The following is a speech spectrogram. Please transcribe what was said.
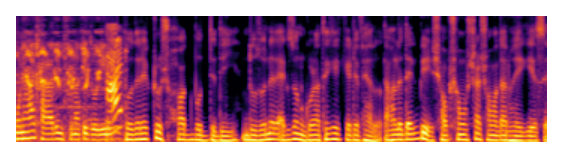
মনে হয় সারাদিন সোনাকে জড়িয়ে তোদের একটু সৎ বুদ্ধি দিই। দুজনের একজন গোড়া থেকে কেটে ফেল। তাহলে দেখবি সব সমস্যার সমাধান হয়ে গিয়েছে।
